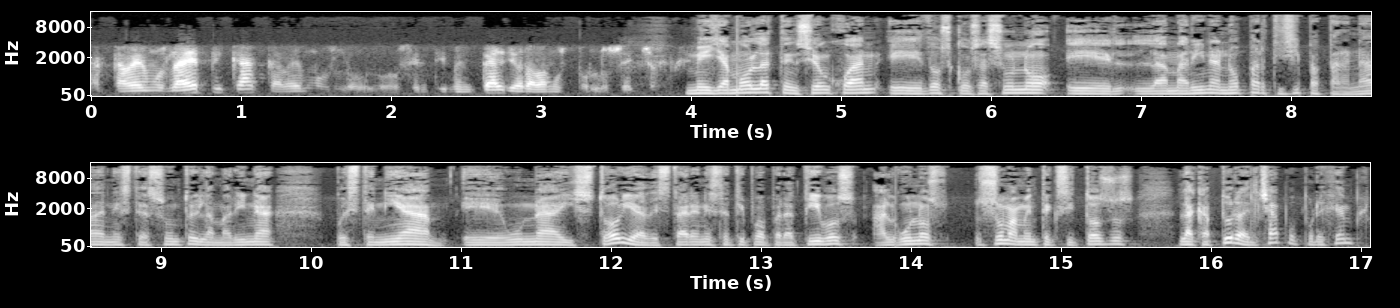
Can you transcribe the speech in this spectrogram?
acabemos la épica, acabemos lo, sentimental y ahora vamos por los hechos. Me llamó la atención, Juan, eh, dos cosas. Uno, eh, la Marina no participa para nada en este asunto y la Marina pues tenía eh, una historia de estar en este tipo de operativos, algunos sumamente exitosos. La captura del Chapo, por ejemplo.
